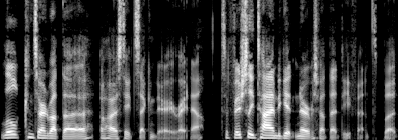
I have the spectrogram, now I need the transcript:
A little concerned about the Ohio State secondary right now. It's officially time to get nervous about that defense, but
